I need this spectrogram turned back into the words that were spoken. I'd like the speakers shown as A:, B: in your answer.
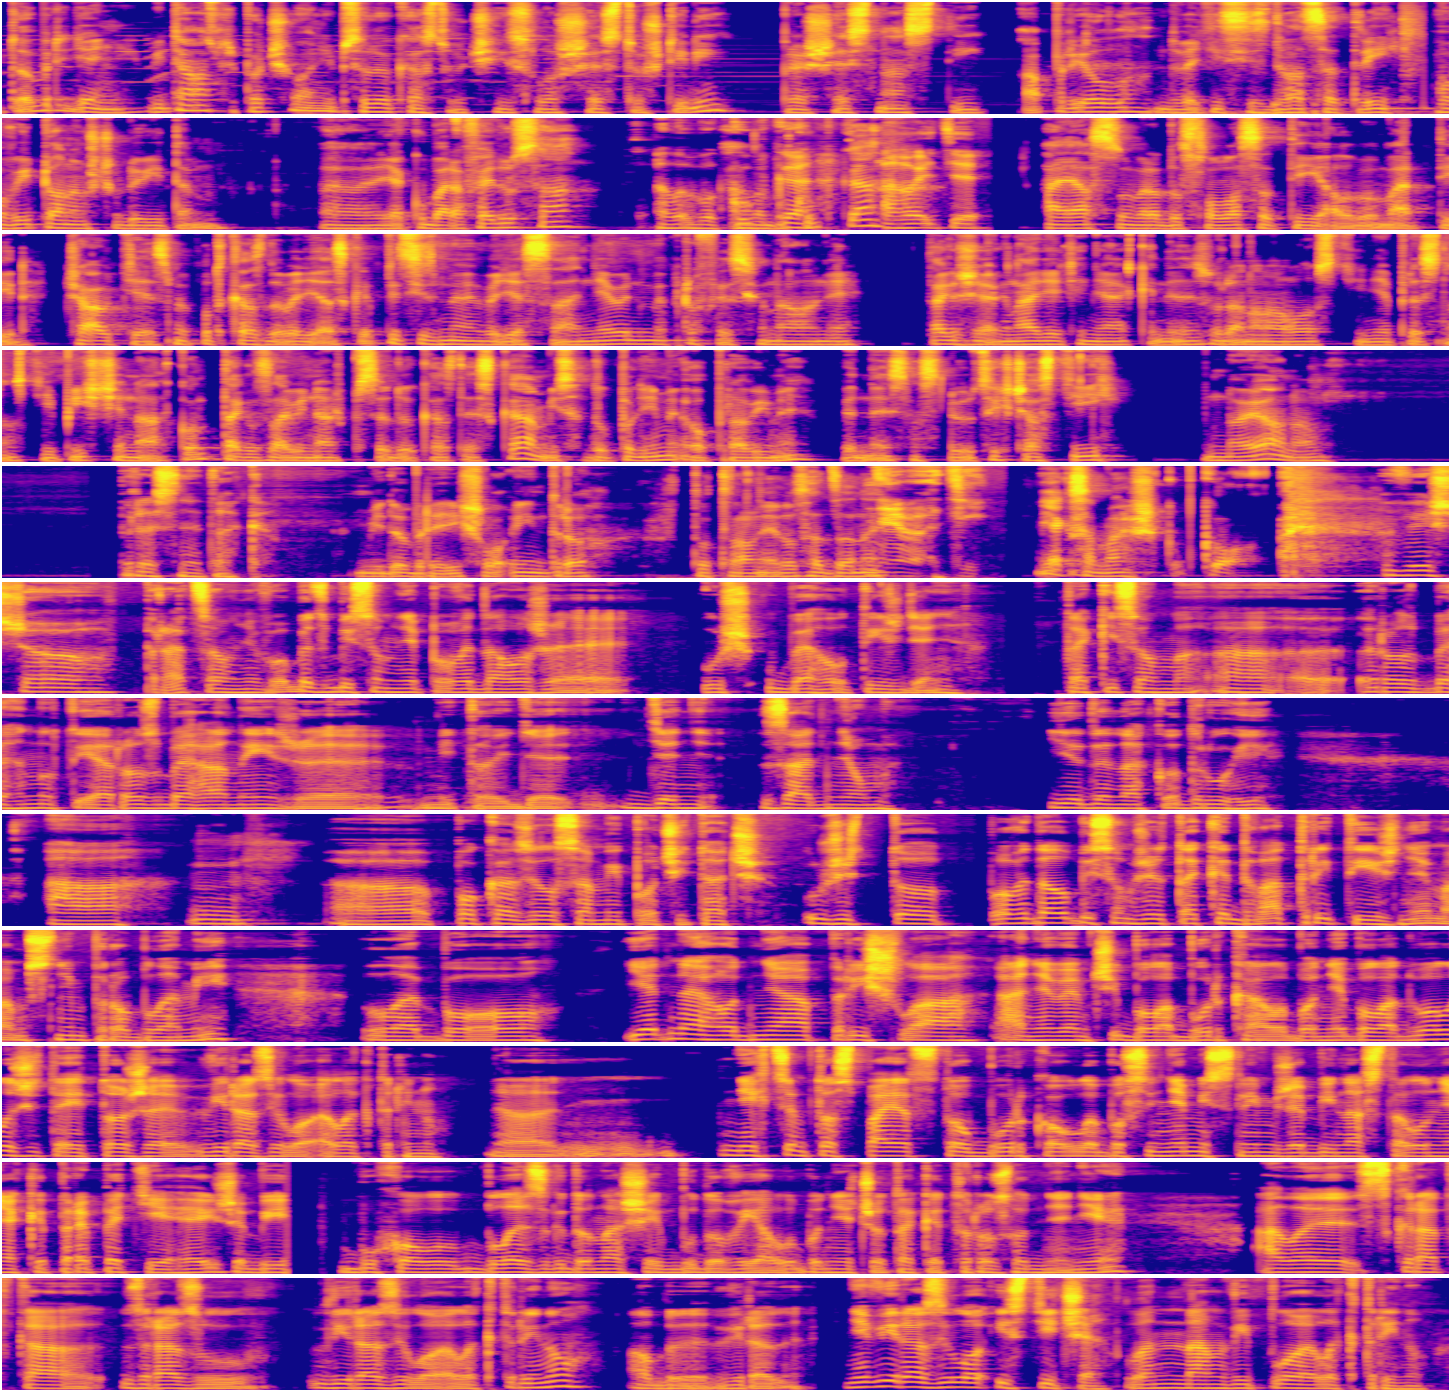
A: Dobrý deň, vítam vás pri počúvaní pseudokastu číslo 604 pre 16. apríl 2023. Vo virtuálnom štúdiu vítam uh, Jakuba Rafedusa.
B: Alebo Kupka.
A: Alebo Kupka.
B: Ahojte.
A: A ja som Radoslav Lasatý alebo Martýr. Čaute, sme podcast do vedia a skepticizme, vedia sa nevedme profesionálne. Takže ak nájdete nejaké nezhodanalosti, nepresnosti, píšte na kontakt zavináč pseudokaz.sk a my sa doplníme, opravíme v jednej z nasledujúcich častí. No jo, no.
B: Presne tak.
A: Mi dobre išlo intro, totálne rozhadzané.
B: Nevadí.
A: Jak sa máš, Kupko?
B: Vieš čo, pracovne vôbec by som nepovedal, že už ubehol týždeň. Taký som rozbehnutý a rozbehaný, že mi to ide deň za dňom jeden ako druhý. A mm. uh, pokazil sa mi počítač. Už to povedal by som, že také 2-3 týždne mám s ním problémy lebo jedného dňa prišla, ja neviem, či bola burka alebo nebola, dôležité je to, že vyrazilo elektrinu. Nechcem to spájať s tou búrkou, lebo si nemyslím, že by nastalo nejaké prepetie, hej, že by buchol blesk do našej budovy alebo niečo takéto rozhodne nie. Ale skrátka zrazu vyrazilo elektrinu, alebo vyrazilo, nevyrazilo ističe, len nám vyplo elektrinu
